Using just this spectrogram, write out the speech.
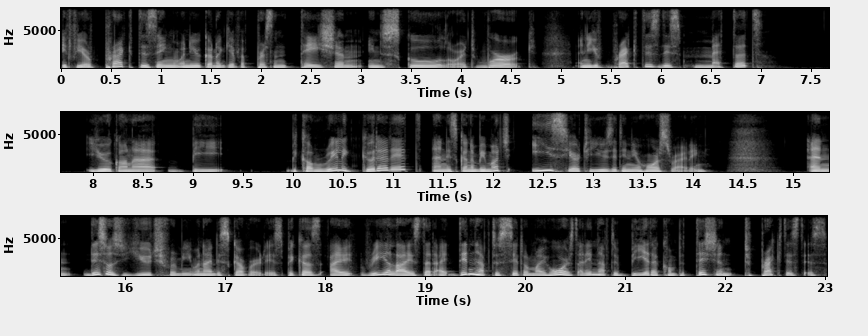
if you're practicing when you're going to give a presentation in school or at work, and you practice this method, you're going to be become really good at it and it's going to be much easier to use it in your horse riding. And this was huge for me when I discovered this because I realized that I didn't have to sit on my horse. I didn't have to be at a competition to practice this.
